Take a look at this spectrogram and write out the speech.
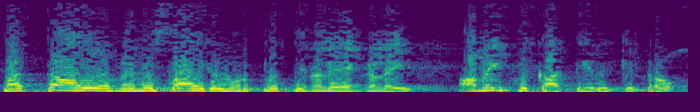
பத்தாயிரம் விவசாயிகள் உற்பத்தி நிலையங்களை அமைத்து காட்டியிருக்கின்றோம்.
